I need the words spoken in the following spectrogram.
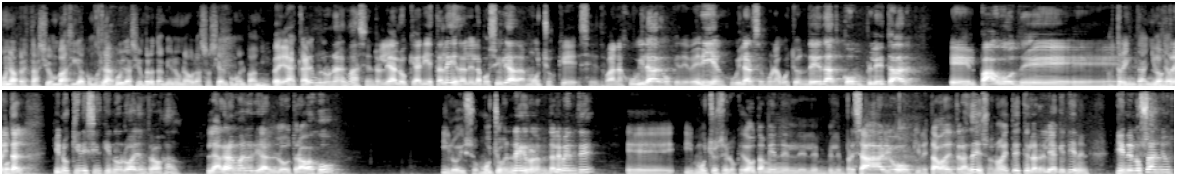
una prestación básica como es la jubilación, pero también una obra social como el PAMI. Eh, aclarémoslo una vez más, en realidad lo que haría esta ley es darle la posibilidad a muchos que se van a jubilar o que deberían jubilarse por una cuestión de edad, completar el pago de... Eh, los 30 años. Los 30 años, que no quiere decir que no lo hayan trabajado. La gran mayoría lo trabajó y lo hizo. Muchos en negro, lamentablemente, eh, y muchos se los quedó también el, empresario o quien estaba detrás de eso, ¿no? Esta, esta es la realidad que tienen. Tienen los años,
